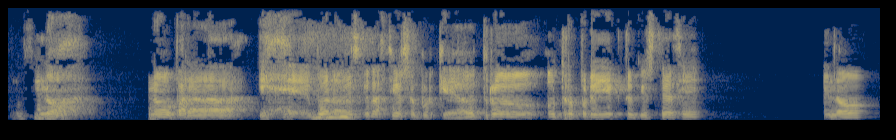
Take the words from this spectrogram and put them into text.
posible. No, no, para nada. bueno, es gracioso porque otro, otro proyecto que estoy haciendo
